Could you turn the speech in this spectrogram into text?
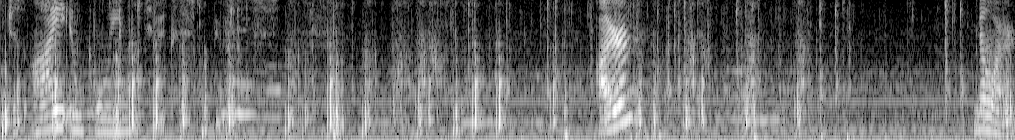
Which is I am going to experience. Iron? No iron.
